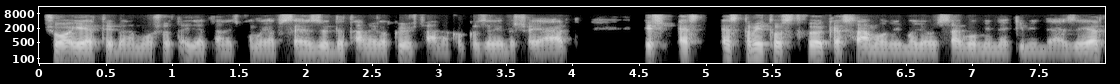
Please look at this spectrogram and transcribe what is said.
Soha életében nem mosott egyetlen egy komolyabb szerzőt, de talán még a könyvtárnak a közelébe se járt, és ezt, ezt a mitoszt föl kell számolni, hogy Magyarországon mindenki mindenhez ért.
